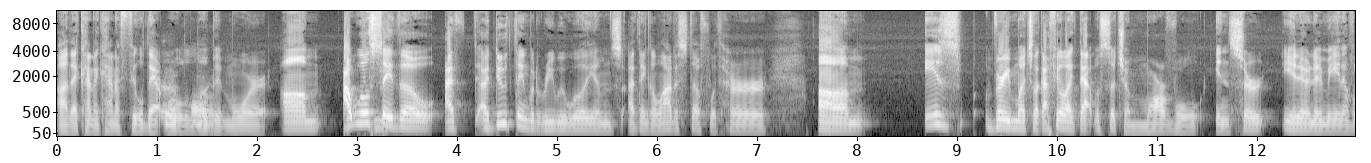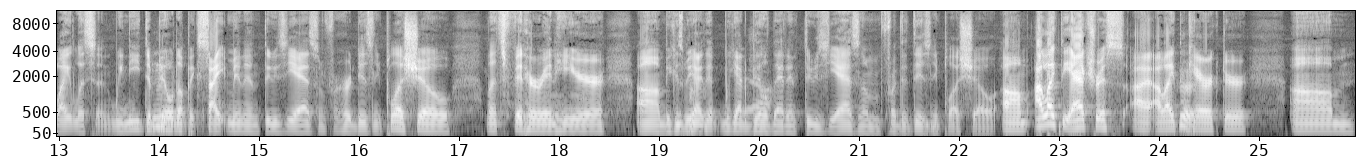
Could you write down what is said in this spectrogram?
uh, that kind of kind of filled that role a little bit more. Um, I will say though, I I do think with Riri Williams, I think a lot of stuff with her. Um, is very much like I feel like that was such a Marvel insert, you know what I mean? Of like, listen, we need to build up excitement and enthusiasm for her Disney Plus show. Let's fit her in here um, because we got to we got to build that enthusiasm for the Disney Plus show. Um, I like the actress, I, I like the character, um,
